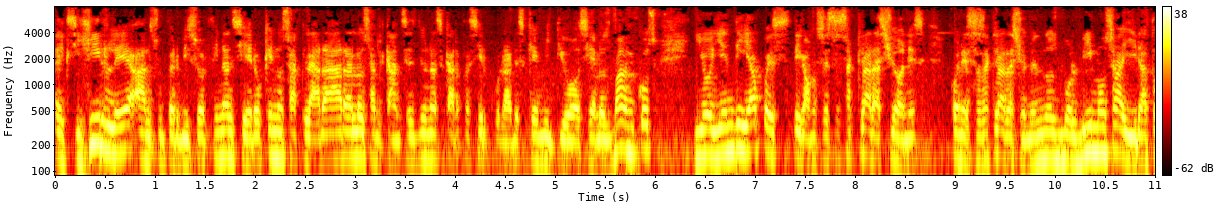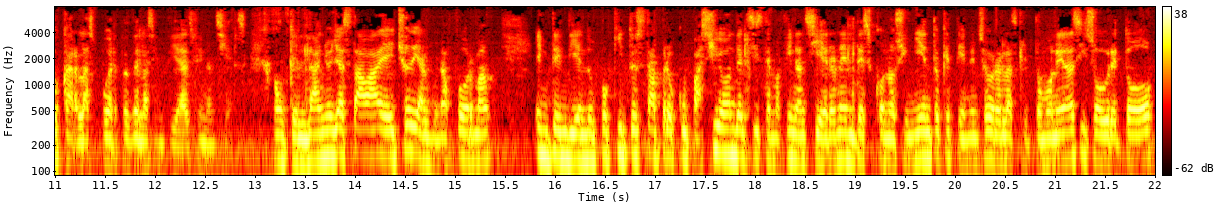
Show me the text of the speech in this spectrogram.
exigirle al supervisor financiero que nos aclarara los alcances de unas cartas circulares que emitió hacia los bancos. Y hoy en día pues digamos esas aclaraciones con esas aclaraciones nos volvimos a ir a tocar las puertas de las entidades financieras. Aunque el daño ya estaba hecho de alguna forma entendiendo un poquito esta preocupación del sistema financiero en el desconocimiento que tienen sobre las criptomonedas y sobre todo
